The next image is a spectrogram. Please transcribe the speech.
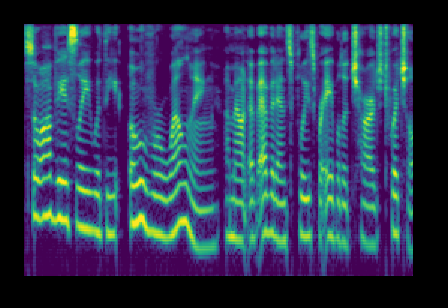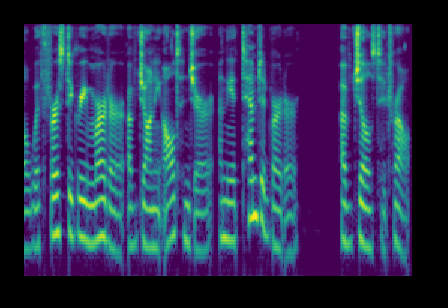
So obviously, with the overwhelming amount of evidence, police were able to charge Twitchell with first degree murder of Johnny Altinger and the attempted murder of Gilles Tetrault.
